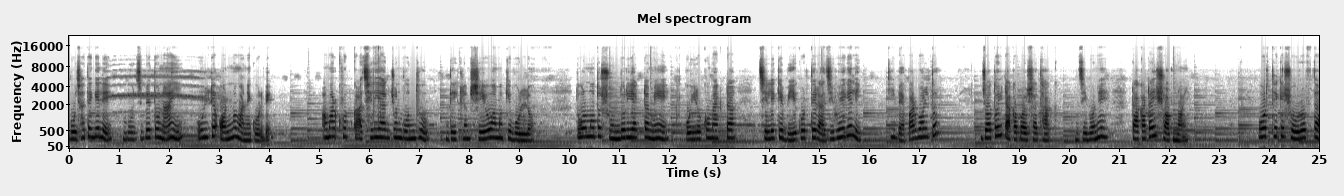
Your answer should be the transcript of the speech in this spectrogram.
বোঝাতে গেলে বুঝবে তো নাই, উল্টে অন্য মানে করবে। আমার খুব কাছেরই একজন বন্ধু, দেখলাম সেও আমাকে বলল, তোর মতো সুন্দরী একটা মেয়ে ওই রকম একটা ছেলেকে বিয়ে করতে রাজি হয়ে গেলি? কি ব্যাপার বলতো? যতই টাকা পয়সা থাক, জীবনে টাকাটাই সব নয়। ওর থেকে সৌরভদা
